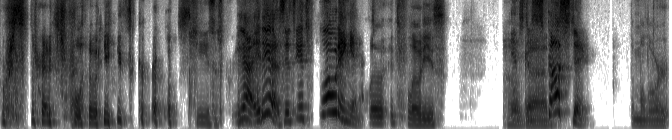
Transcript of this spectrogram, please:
Horseradish floaties, gross. Jesus. Christ. Yeah, it is. It's it's floating in it. It's floaties. Oh it's god, disgusting. The malort.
